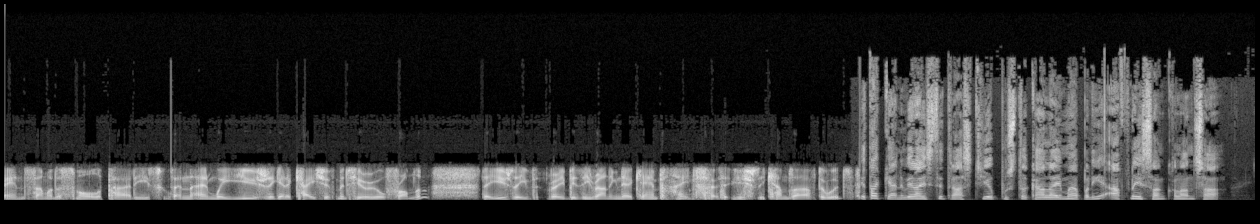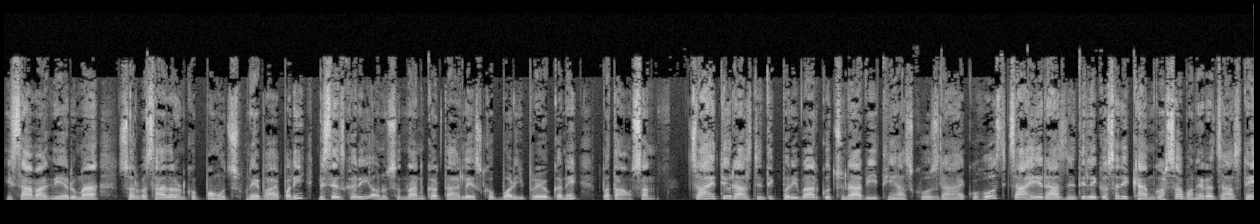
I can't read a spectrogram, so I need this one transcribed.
and some of the smaller parties. And, and we usually get a cache of material from them. They're usually very busy running their campaign, so it usually comes afterwards. यता क्यानबेरा स्थित राष्ट्रिय पुस्तकालयमा पनि आफ्नै संकलन छ यी सामग्रीहरूमा सर्वसाधारणको पहुँच हुने भए पनि विशेष गरी अनुसन्धानकर्ताहरूले यसको बढी प्रयोग गर्ने बताउँछन् चाहे त्यो राजनीतिक परिवारको चुनावी इतिहास खोज्न आएको होस् चाहे राजनीतिले कसरी काम गर्छ भनेर जाँच्ने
